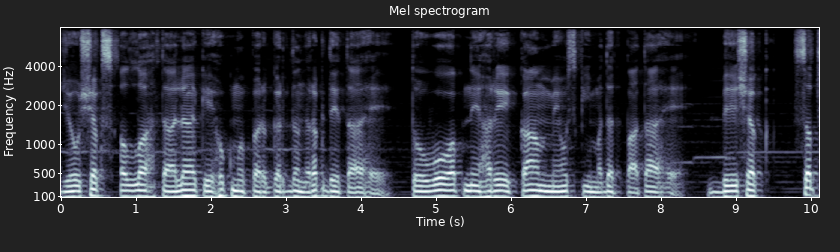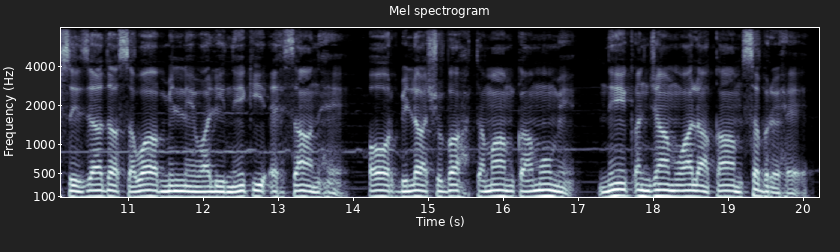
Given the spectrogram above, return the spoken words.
जो शख्स अल्लाह ताला के हुक्म पर गर्दन रख देता है तो वो अपने हर एक काम में उसकी मदद पाता है। बेशक सबसे ज़्यादा सवाब मिलने वाली नेकी एहसान है, और बिलाशुबह तमाम कामों में नेक अंजाम वाला काम सब्र है।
